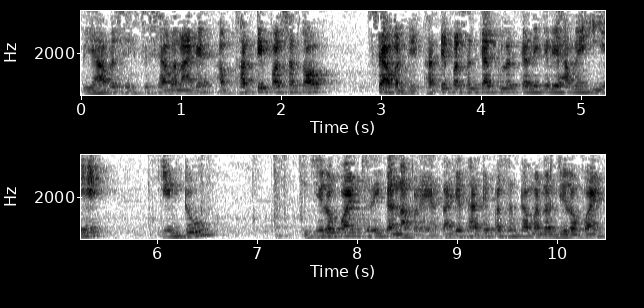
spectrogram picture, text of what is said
तो यहाँ पे 67 आ गए। अब 30 परसेंट ऑफ़ 70 30 परसेंट कैलकुलेट करने के लिए हमें ये इंटू ज़ीरो पॉइंट थ्री करना पड़ेगा, ताकि 30 परसेंट का मतलब ज़ीरो पॉइंट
